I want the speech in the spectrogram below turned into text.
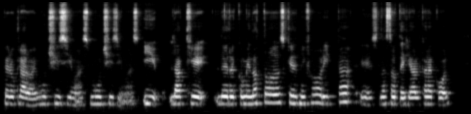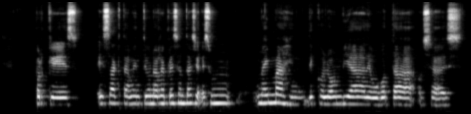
Pero claro, hay muchísimas, muchísimas. Y la que le recomiendo a todos, que es mi favorita, es La Estrategia del Caracol, porque es exactamente una representación, es una imagen de Colombia, de Bogotá, o sea, es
